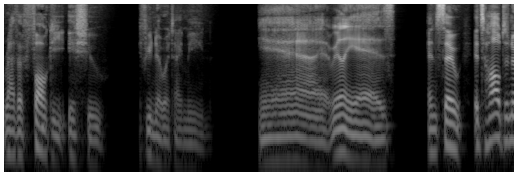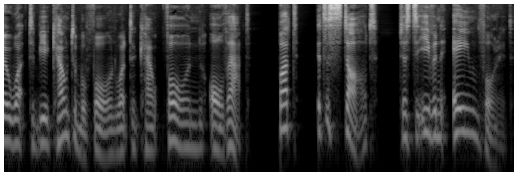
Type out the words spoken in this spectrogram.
rather foggy issue, if you know what I mean. Yeah, it really is. And so it's hard to know what to be accountable for and what to count for and all that. But it's a start just to even aim for it.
